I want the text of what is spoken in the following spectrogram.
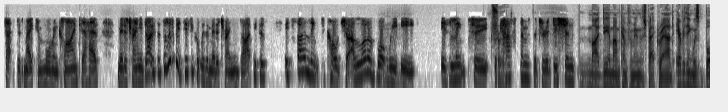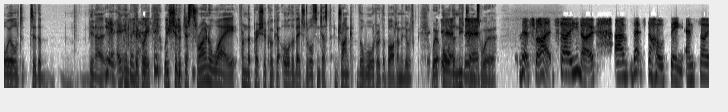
factors make them more inclined to have Mediterranean diet. It's a little bit difficult with the Mediterranean diet because it's so linked to culture. A lot of what we eat is linked to True. the customs, the traditions. My dear mum, coming from an English background, everything was boiled to the you know, yes. nth degree. we should have just thrown away from the pressure cooker all the vegetables and just drunk the water at the bottom into where yeah, all the nutrients yeah. were. That's right. So, you know, um, that's the whole thing. And so,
